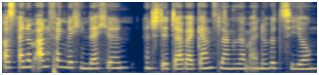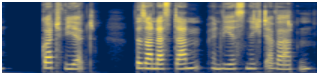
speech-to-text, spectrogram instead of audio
Aus einem anfänglichen Lächeln entsteht dabei ganz langsam eine Beziehung. Gott wirkt, besonders dann, wenn wir es nicht erwarten.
